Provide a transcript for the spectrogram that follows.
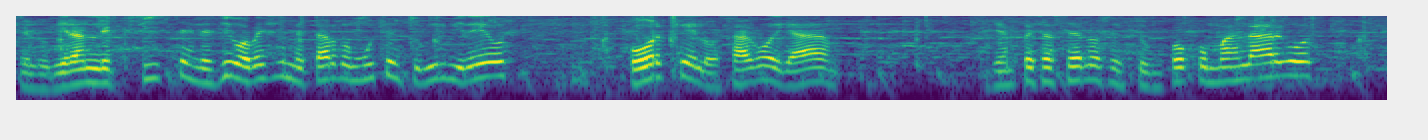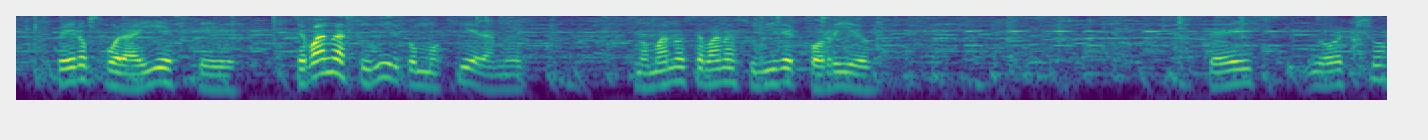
Que lo hubieran, le existe. Les digo, a veces me tardo mucho en subir videos porque los hago ya. Ya empecé a hacerlos este, un poco más largos, pero por ahí este se van a subir como quieran, amigos. Nomás no se van a subir de corrido. 6 y 8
